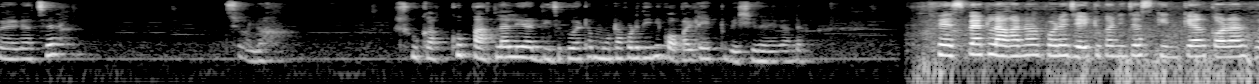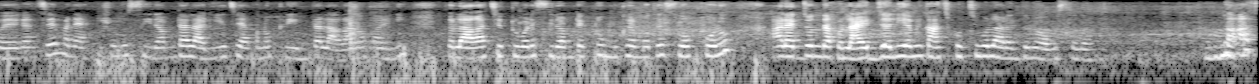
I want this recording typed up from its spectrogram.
হয়ে গেছে। চলো। শুকা খুব পাতলা লেয়ার দিয়েছি। খুব একটা মোটা করে দিইনি। কপালটা একটু বেশি হয়ে গেল। ফেস প্যাক লাগানোর পরে যেইটুকানি যা স্কিন কেয়ার করার হয়ে গেছে মানে একটা শুধু সিরামটা লাগিয়েছে, এখনও ক্রিমটা লাগানো হয়নি। তো লাগাচ্ছি একটু পরে, সিরামটা একটু মুখের মধ্যে সোপ করুক। আর একজন দেখো লাইট জ্বালিয়ে আমি কাজ করছি বলে আরেকজনের অবস্থা দেখো। নাচ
